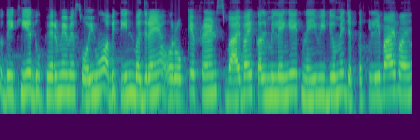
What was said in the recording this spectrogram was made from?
तो देखिए, दोपहर में मैं सोई हूँ। अभी तीन बज रहे हैं और ओके फ्रेंड्स बाय बाय कल मिलेंगे एक नई वीडियो में। जब तक के लिए बाय बाय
